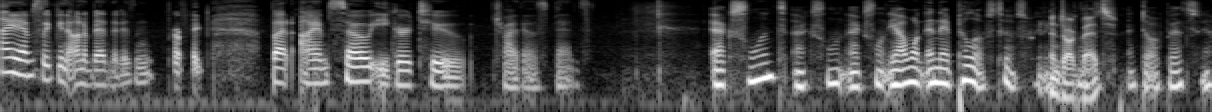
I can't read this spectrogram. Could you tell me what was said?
I am sleeping on a bed that isn't perfect, but I am so eager to try those beds. Excellent, excellent, excellent. Yeah, I want, and they have pillows too. So we're gonna And dog pillows. beds? and dog beds. Yeah.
